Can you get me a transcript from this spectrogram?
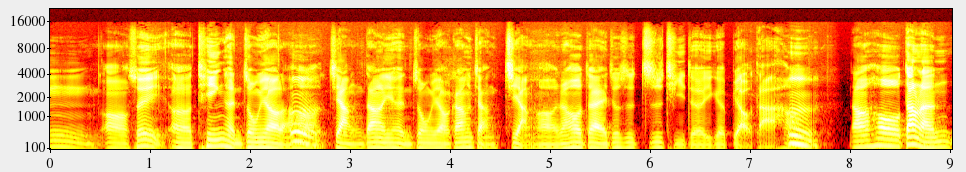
嗯哦，所以呃，听很重要了哈嗯，讲当然也很重要。刚刚讲讲啊，然后再就是肢体的一个表达哈，嗯，然后当然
